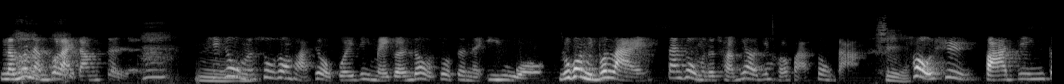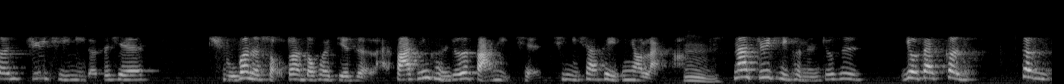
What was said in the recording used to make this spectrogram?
能不能不来当证人。其实我们诉讼法是有规定，每个人都有作证的义务哦。如果你不来，但是我们的传票已经合法送达，是后续罚金跟拘提你的这些处分的手段都会接着来。罚金可能就是罚你钱，请你下次一定要来嘛。嗯，那拘提可能就是又在更更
